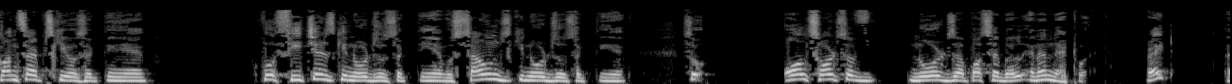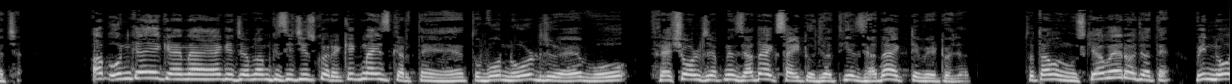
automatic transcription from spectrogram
کانسیپٹس کی ہو سکتی ہیں وہ فیچرز کی نوٹس ہو سکتی ہیں وہ ساؤنڈز کی نوٹس ہو سکتی ہیں so all sorts of nodes are possible in a network right اچھا اب ان کا یہ کہنا ہے کہ جب ہم کسی چیز کو ریکگنائز کرتے ہیں تو وہ نوڈ جو ہے وہ فریش سے اپنے زیادہ ایکسائٹ ہو جاتی ہے زیادہ ایکٹیویٹ ہو جاتی ہے تو تب ہم اس کے اویئر ہو جاتے ہیں we know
